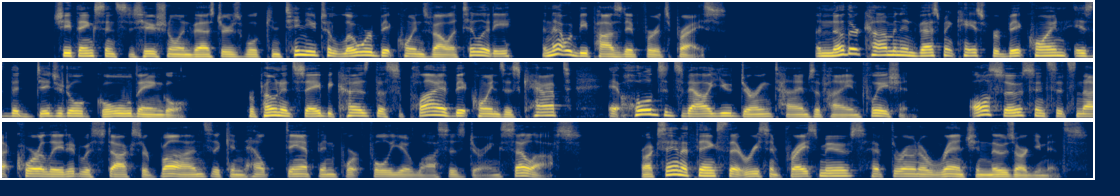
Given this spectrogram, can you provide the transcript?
She thinks institutional investors will continue to lower Bitcoin's volatility, and that would be positive for its price. Another common investment case for Bitcoin is the digital gold angle. Proponents say because the supply of Bitcoins is capped, it holds its value during times of high inflation. Also, since it's not correlated with stocks or bonds, it can help dampen portfolio losses during sell offs. Roxana thinks that recent price moves have thrown a wrench in those arguments.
